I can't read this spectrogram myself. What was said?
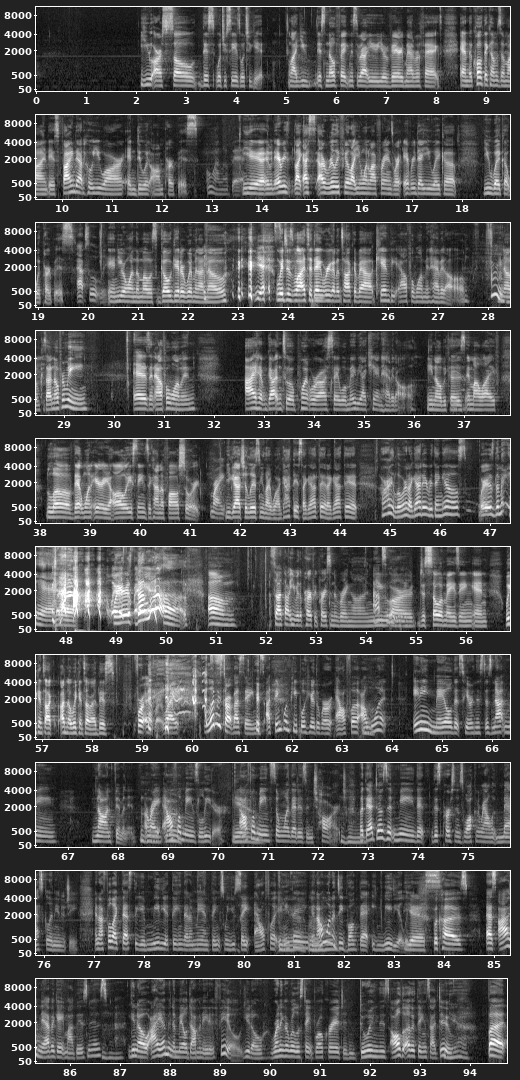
you are so this what you see is what you get. Like you, it's no fakeness about you. You're very matter of fact. And the quote that comes to mind is "Find out who you are and do it on purpose." Oh, I love that. Yeah, I mean, every like I, I really feel like you're one of my friends where every day you wake up, you wake up with purpose Absolutely. and you're one of the most go-getter women I know. Yes. Which is why today we're going to talk about can the alpha woman have it all? You hmm. know, because I know for me, as an alpha woman, I have gotten to a point where I say, well, maybe I can't have it all. You know, because in my life, love that one area always seems to kind of fall short. Right. You got your list, and you're like, well, I got this, I got that, I got that. All right, Lord, I got everything else. Where's the man? Uh, Where's the, love? Um, so I thought you were the perfect person to bring on. You are just so amazing, and we can talk. I know we can talk about this. Forever, right? Let me start by saying this. I think when people hear the word alpha, I Mm-hmm. want any male that's hearing this does not mean non-feminine all mm-hmm, right mm. alpha means leader alpha Mm-hmm. Yeah. means someone that is in charge mm-hmm. but that doesn't mean that this person is walking around with masculine energy and i feel like that's the immediate thing that a man thinks when you say alpha anything and i want to mm-hmm. debunk that immediately Yes. because as I navigate my business, you know, I am in a male dominated field, you know, running a real estate brokerage and doing this, all the other things I do. Yeah. But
